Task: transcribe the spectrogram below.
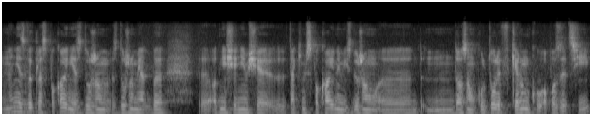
no, niezwykle spokojnie, z dużym, z dużym jakby y, odniesieniem się y, takim spokojnym i z dużą dozą kultury w kierunku opozycji.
